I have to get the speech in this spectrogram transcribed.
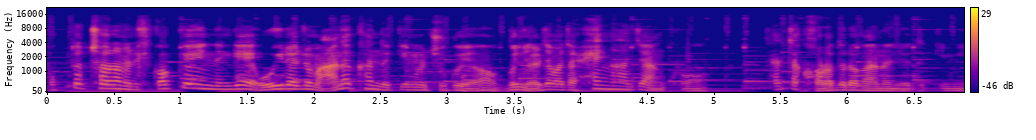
복도처럼 이렇게 꺾여 있는 게 오히려 좀 아늑한 느낌을 주고요. 문 열자마자 횡 하지 않고 살짝 걸어 들어가는 이 느낌이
